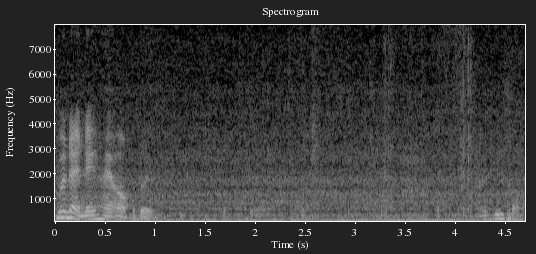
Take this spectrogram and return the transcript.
เมื่อไหร่ได้หายออกไปเลยอันที่สอง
